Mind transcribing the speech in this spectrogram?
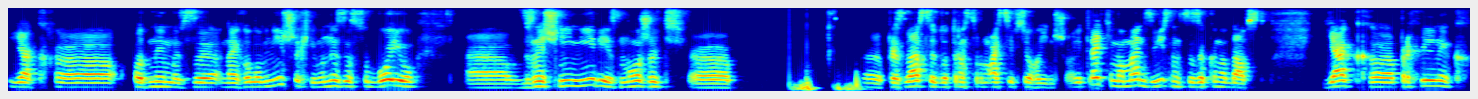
як е, одним з найголовніших, і вони за собою. Е, в значній мірі зможуть е, Е, призвести до трансформації всього іншого. І третій момент, звісно, це законодавство. Як прихильник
